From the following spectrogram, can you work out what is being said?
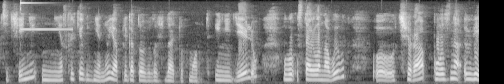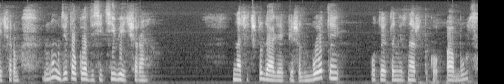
в течение нескольких дней. Ну, я приготовила ждать тут, может, и неделю. Ставила на вывод э, вчера поздно вечером. Ну, где-то около 10 вечера. Значит, что далее пишут? Боты, вот это не знаю, что такое, абуз,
